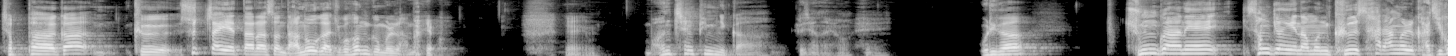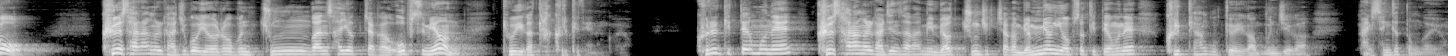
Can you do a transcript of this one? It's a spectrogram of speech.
접파가 그 숫자에 따라서 나눠가지고 헌금을 나눠요. 예. 뭔 창피입니까? 그러잖아요. 예. 우리가 중간에 성경에 남은 그 사랑을 가지고 그 사랑을 가지고 여러분 중간 사역자가 없으면 교회가 다 그렇게 되는 거예요. 그렇기 때문에 그 사랑을 가진 사람이 몇 중직자가 몇 명이 없었기 때문에 그렇게 한국 교회가 문제가 많이 생겼던 거예요.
